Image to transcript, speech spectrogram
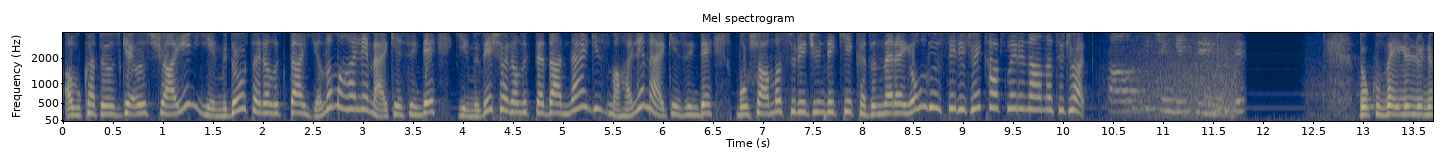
Avukat Özge Özşahin 24 Aralık'ta Yalı Mahalle Merkezi'nde, 25 Aralık'ta da Nergiz Mahalle Merkezi'nde boşanma sürecindeki kadınlara yol gösterecek haklarını anlatacak. Sağlık için gittiğimizi 9 Eylül Üniversitesi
